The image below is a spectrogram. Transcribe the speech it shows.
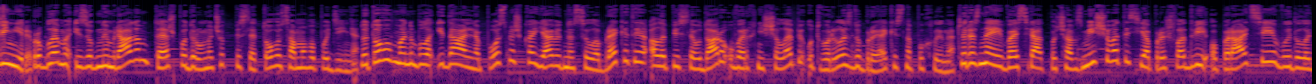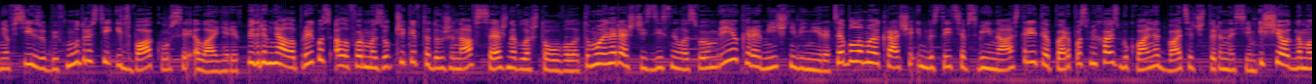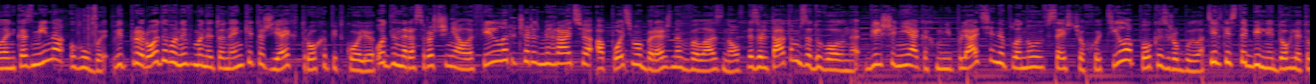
Вініри, проблеми із зубним рядом теж подаруночок після того самого падіння. До того в мене була ідеальна посмішка. Я відносила брекети, але після удару у верхній щелепі утворилась доброякісна пухлина. Через неї весь ряд почав зміщуватись. Я пройшла дві операції, видалення всіх зубів мудрості і два курси елайнерів. Підрівняла прикус, але форма зубчиків та довжина все ж не влаштовувала. Тому я нарешті здійснила свою мрію керамічні вініри. Це була моя краща інвестиція в свій настрій. Тепер посміхаюсь буквально 24 на 7. І ще одна маленька зміна губи. Від природи вони в мене тоненькі, тож я їх трохи підколюю. Один раз розчиняла філер через міграцію, а потім обережно ввела знов. Результатом задоволена. Більше ніяких маніпуляцій не планую все, що хотіла, поки зробила. Тільки стабільний догляд у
